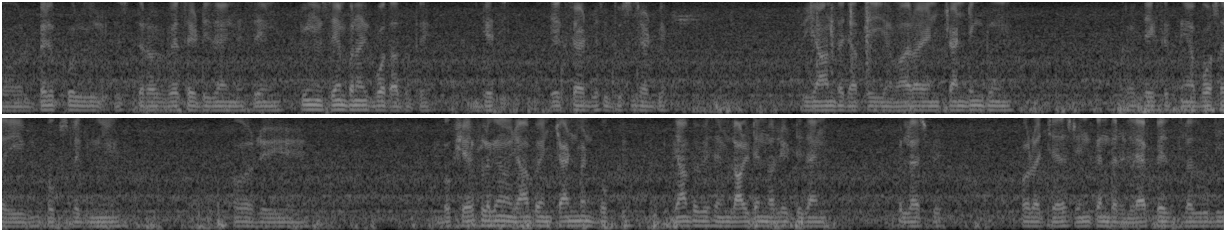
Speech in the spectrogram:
और बिल्कुल इस तरह वैसे डिज़ाइन है सेम, क्योंकि सेम बनाने की बहुत आदत है, जैसी एक साइड जैसी दूसरी साइड पे। तो यहाँ अंदर जाते ही हमारा एनचांटिंग रूम तो देख सकते हैं बहुत सारी बुक्स लगी हुई हैं। और बुक शेल्फ लगे हुए जहाँ पर इंचार्टमेंट बुक जहाँ पर भी सेम लालटेन वाली डिज़ाइन पिलर्स पे, और चेस्ट इनके अंदर लैपेज लजूली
